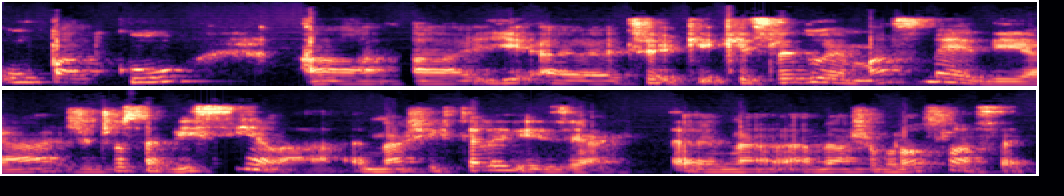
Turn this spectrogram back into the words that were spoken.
úpadku a, a je, e, keď sledujem mass média, že čo sa vysiela v našich televíziách, e, na, v našom rozhlase,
